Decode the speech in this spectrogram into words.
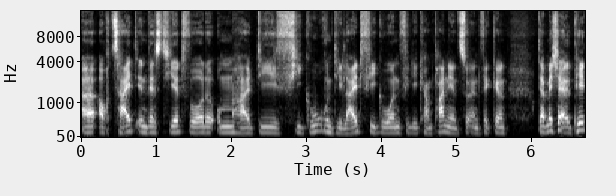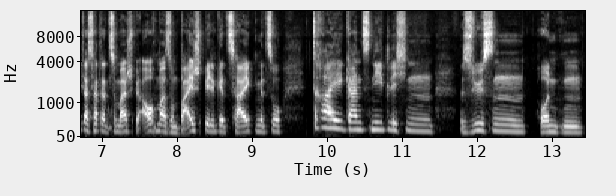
äh, auch Zeit investiert wurde, um halt die Figuren, die Leitfiguren für die Kampagne zu entwickeln. Der Michael Peters hat dann zum Beispiel auch mal so ein Beispiel gezeigt mit so drei ganz niedlichen, süßen Hunden.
